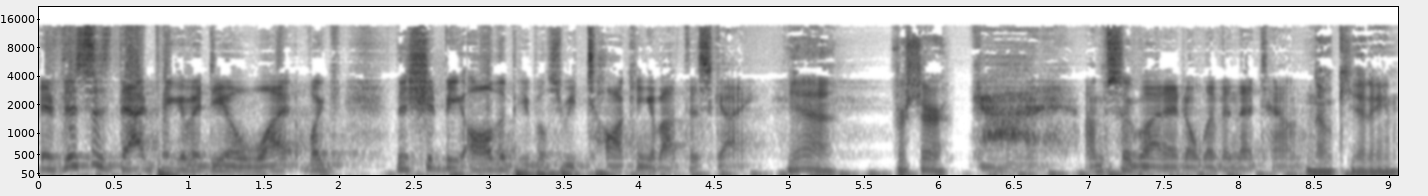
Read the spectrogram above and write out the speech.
If this is that big of a deal, why? Like, this should be all the people should be talking about this guy. Yeah. For sure. God, I'm so glad I don't live in that town. No kidding.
